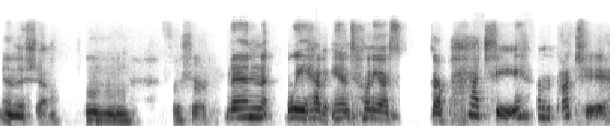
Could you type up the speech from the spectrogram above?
in the show. mhm, for sure. Then we have Antonio Scarpacci, Apache.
